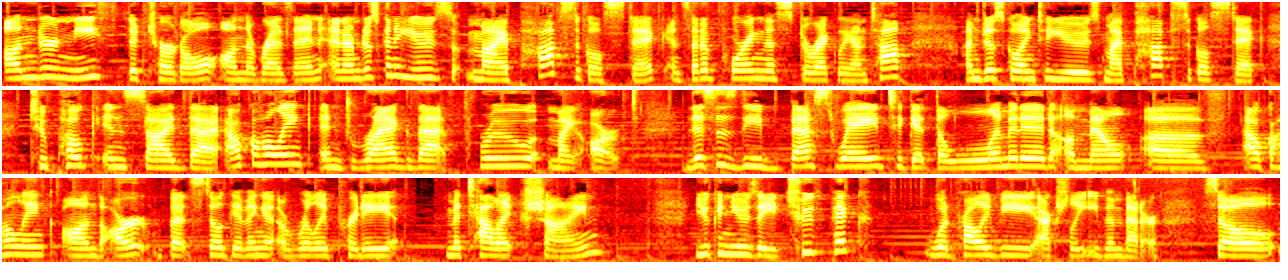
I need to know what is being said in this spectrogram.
underneath the turtle on the resin and I'm just gonna use my popsicle stick instead of pouring this directly on top I'm just going to use my popsicle stick to poke inside that alcohol ink and drag that through my art. This is the best way to get the limited amount of alcohol ink on the art, but still giving it a really pretty metallic shine. You can use a toothpick would probably be actually even better. So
